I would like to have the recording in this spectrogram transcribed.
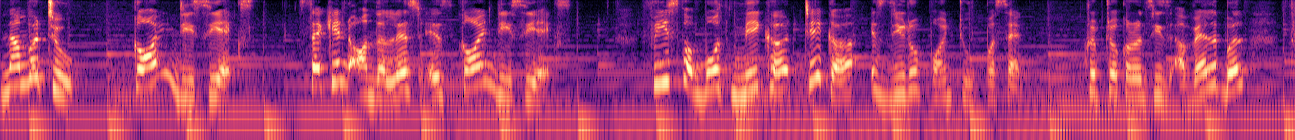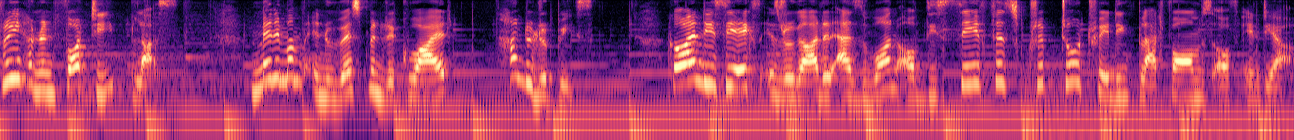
Number 2. CoinDCX. Second on the list is CoinDCX. Fees for both maker taker is 0.2%. Cryptocurrencies available 340 plus. Minimum investment required 100 rupees. CoinDCX is regarded as one of the safest crypto trading platforms of India.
